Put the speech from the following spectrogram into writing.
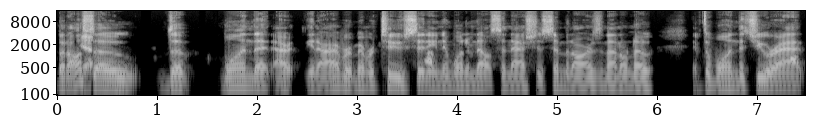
but also yeah. the one that I you know I remember too sitting in one of Nelson Nash's seminars, and I don't know if the one that you were at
